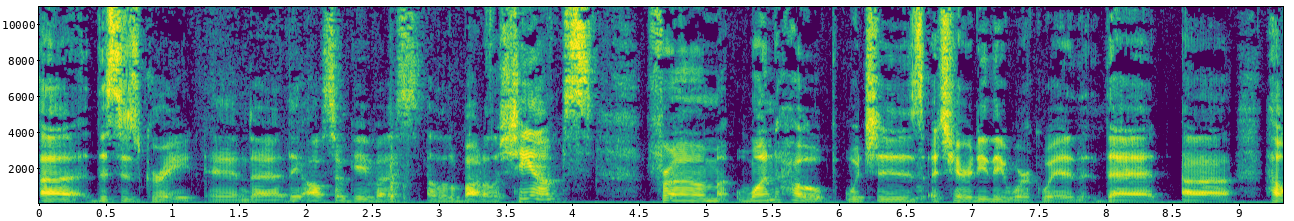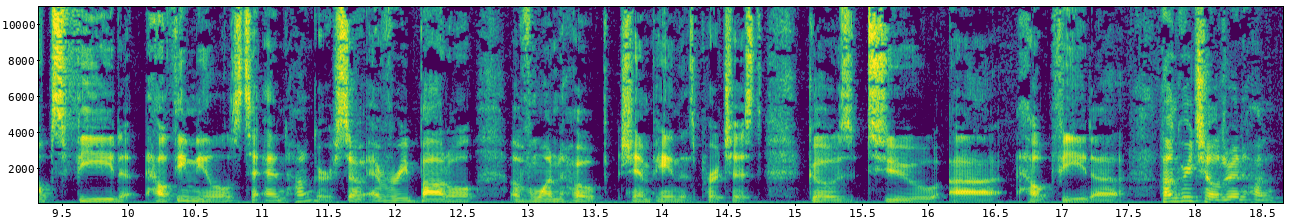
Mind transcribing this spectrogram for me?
Uh, this is great. And uh, they also gave us a little bottle of champs from One Hope, which is a charity they work with that uh, helps feed healthy meals to end hunger. So every bottle of One Hope champagne that's purchased goes to uh, help feed uh, hungry children. Hung-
